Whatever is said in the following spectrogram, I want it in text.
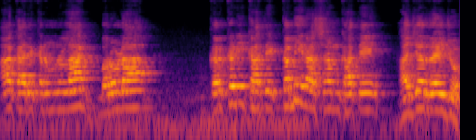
આ કાર્યક્રમનો લાભ બરોડા કરકડી ખાતે કબીર આશ્રમ ખાતે હાજર રહેજો.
